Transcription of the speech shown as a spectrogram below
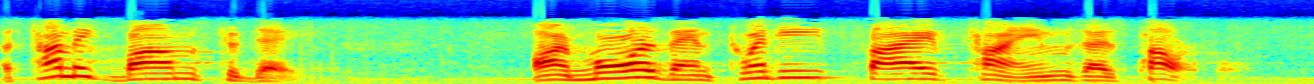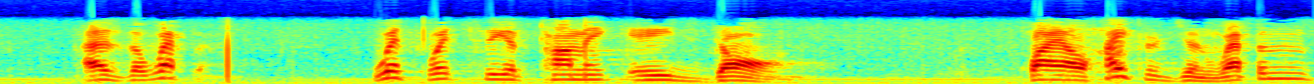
Atomic bombs today are more than 25 times as powerful as the weapon with which the atomic age dawned, while hydrogen weapons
